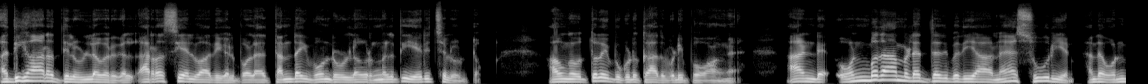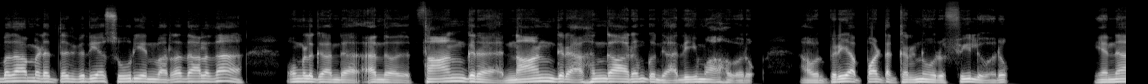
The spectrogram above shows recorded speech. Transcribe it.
அதிகாரத்தில் உள்ளவர்கள் அரசியல்வாதிகள் போல தந்தை போன்று உள்ளவர்களுக்கு எரிச்சல் ஊட்டும். அவங்க ஒத்துழைப்பு கொடுக்காதபடி போவாங்க. அண்டு ஒன்பதாம் இடத்ததிபதியான சூரியன் அந்த ஒன்பதாம் இடத்ததிபதியாக சூரியன் வர்றதால தான் உங்களுக்கு அந்த அந்த தான்கிற நான்கிற அகங்காரம் கொஞ்சம் அதிகமாக வரும். அவர் பெரிய அப்பாட்டக்கர்னு ஒரு ஃபீல் வரும். ஏன்னா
